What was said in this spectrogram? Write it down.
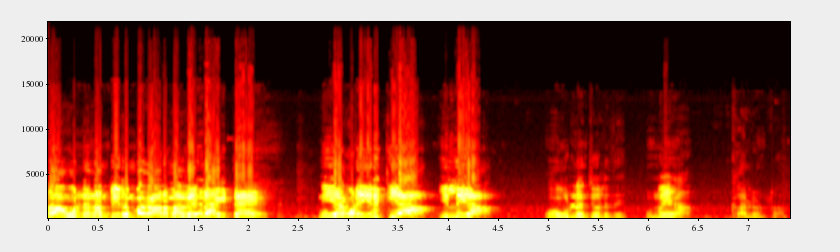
நான் உன்னை நம்பி ரொம்ப காலமாக வேணாயிட்டேன் நீ என் கூட இருக்கியா? இல்லையா? உன் உள்ளம் சொல்லுது. உண்மையா? கால் வந்துட்டு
